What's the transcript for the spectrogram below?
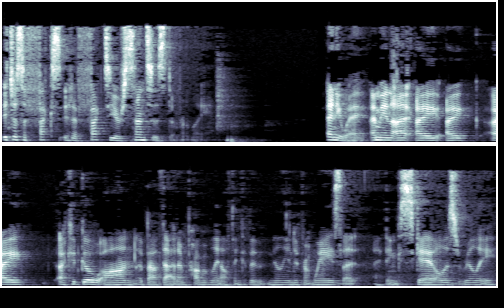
It just affects it affects your senses differently. Anyway, I mean, I I I I I could go on about that, and probably I'll think of a million different ways that I think scale is really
